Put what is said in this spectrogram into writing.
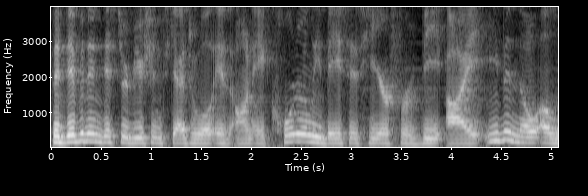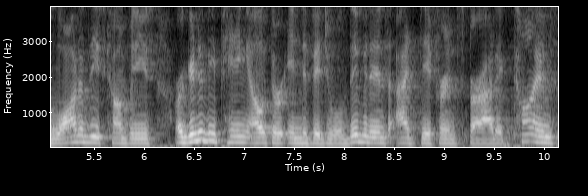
The dividend distribution schedule is on a quarterly basis here for VI, even though a lot of these companies are going to be paying out their individual dividends at different sporadic times.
